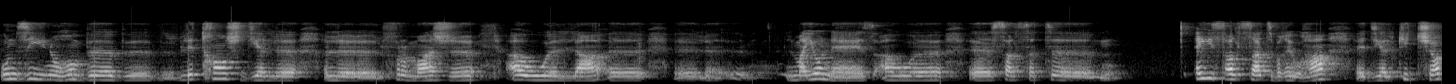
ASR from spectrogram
ونزينوهم ب les tranches ديال الفرماج آه، أو لا آه، المايونيز أو صلصة أي صلصة تبغيوها ديال كيتشوب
